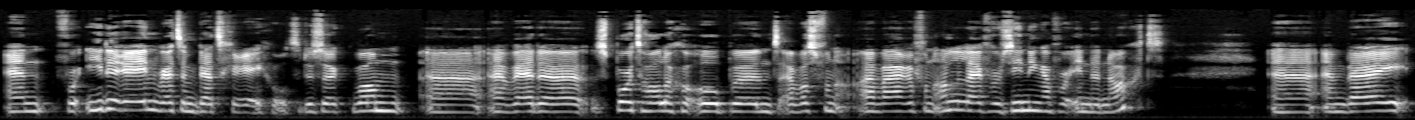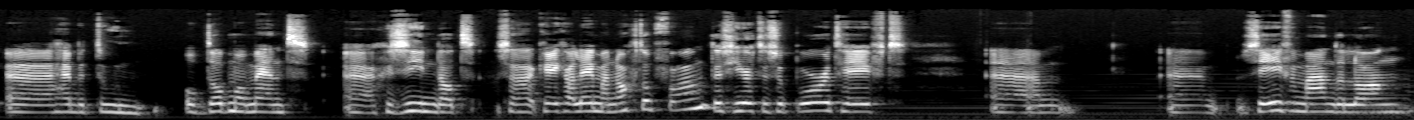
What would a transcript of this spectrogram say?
En voor iedereen werd een bed geregeld. Dus er kwam, uh, er werden sporthallen geopend. Er, was van, er waren van allerlei voorzieningen voor in de nacht. Uh, en wij uh, hebben toen op dat moment gezien dat ze kregen alleen maar nachtopvang. Dus hier te support heeft um, zeven maanden lang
